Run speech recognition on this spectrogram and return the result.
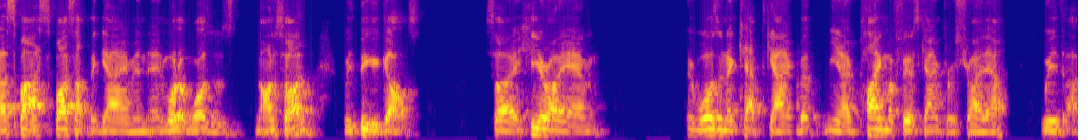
uh, spice spice up the game, and, and what it was was nine side with bigger goals. So here I am. It wasn't a capped game, but you know, playing my first game for Australia with uh,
